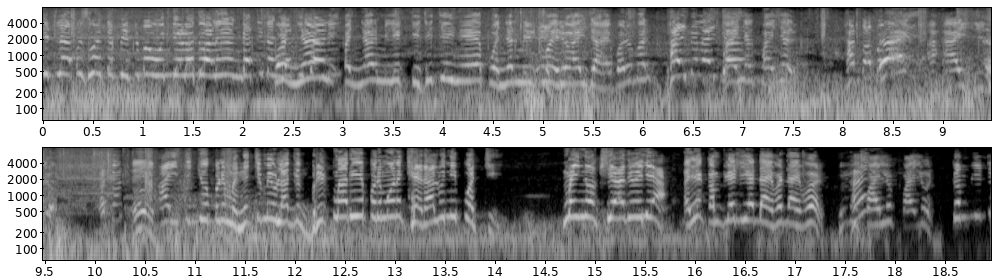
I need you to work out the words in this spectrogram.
કેટલા આપસ હોય તો પેટમાં ઉંદેડો તો આલે અંગાતી પંજાર મિનિટ કીધી હતી ને પંદર મિનિટમાં હીરો આવી જાય બરોબર? ફાઈનલ આઈ જાય. ફાઇનલ ફાઇનલ હા તો આવી જીજો એ. આ પણ મને ચમ એવું લાગે બ્રેક મારી એ પ્રમાણે ખેરાલું નહીં પહોંચી. મહિનો ખ્યા જોઈ લ્યા. અલ્યા કમ્પ્લીટ યર driver driver pilot pilot complete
